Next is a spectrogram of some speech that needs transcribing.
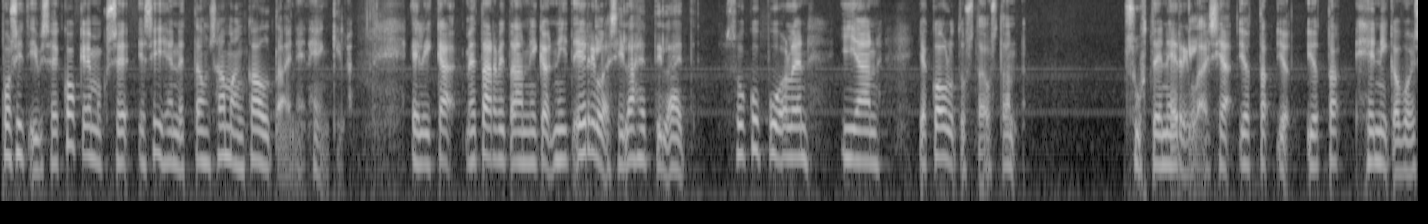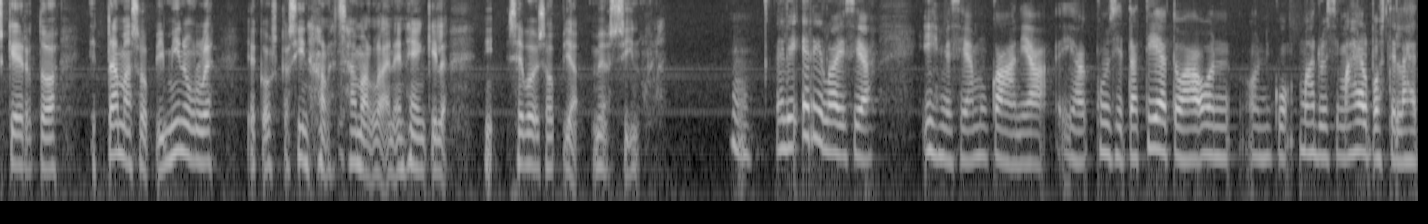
positiiviseen kokemukseen ja siihen, että on samankaltainen henkilö. Eli me tarvitaan niitä, niitä erilaisia lähettiläitä sukupuolen, iän ja koulutustaustan suhteen erilaisia, jotta, jotta he voisi kertoa, että tämä sopii minulle – ja koska sinä olet samanlainen henkilö, niin se voi sopia myös sinulle. Hmm. Eli erilaisia ihmisiä mukaan ja, ja kun sitä tietoa on, on niin mahdollisimman helposti lähe,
